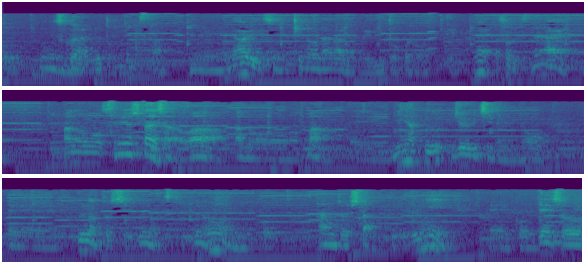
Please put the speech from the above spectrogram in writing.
こう作られると思いますか、うん。やはりその気の流れのいいところっていうかね。そうですね。はい。あの住吉大社はあの、まあえー211年の、えー、宇の年宇の月宇の日にこう誕生したっていうふうに、えーこう伝承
